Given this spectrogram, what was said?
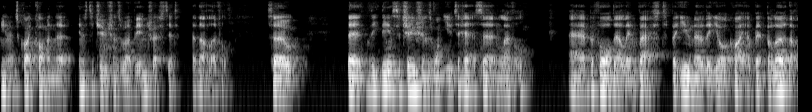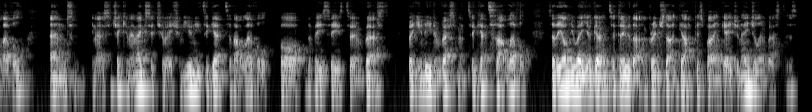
you know, it's quite common that institutions won't be interested at that level. So the, the, the institutions want you to hit a certain level uh, before they'll invest, but you know that you're quite a bit below that level. And you know, it's a chicken and egg situation. You need to get to that level for the VCs to invest, but you need investment to get to that level. So the only way you're going to do that and bridge that gap is by engaging angel investors.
